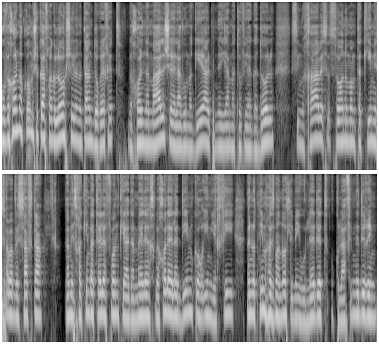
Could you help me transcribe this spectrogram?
ובכל מקום שכף רגלו של יונתן דורכת, בכל נמל שאליו הוא מגיע על פני ים הטובי הגדול, שמחה וששון וממתקים מסבא וסבתא, והמשחקים בטלפון כיד המלך, וכל הילדים קוראים יחי, ונותנים הזמנות לימי הולדת וקלפים נדירים.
